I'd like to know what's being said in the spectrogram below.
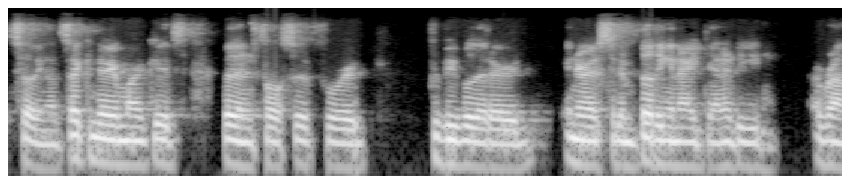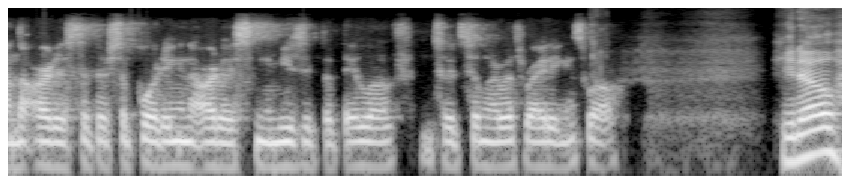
selling on secondary markets, but then it's also for for people that are interested in building an identity around the artists that they're supporting and the artists and the music that they love. And so it's similar with writing as well. You know,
